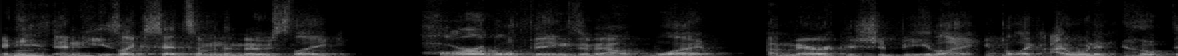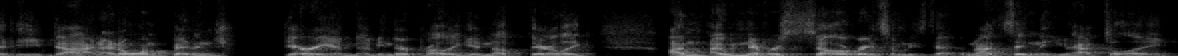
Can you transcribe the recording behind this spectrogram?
And he's and he's like said some of the most like horrible things about what America should be like. But like I wouldn't hope that he died. I don't want Ben and Jerry. I mean, they're probably getting up there. Like I'm, I would never celebrate somebody's death. I'm not saying that you have to like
